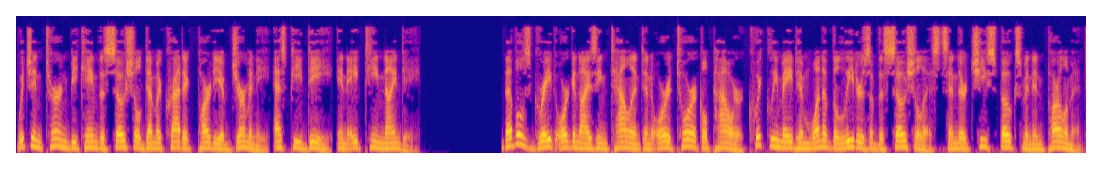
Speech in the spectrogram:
which in turn became the Social Democratic Party of Germany in 1890. Bebel's great organizing talent and oratorical power quickly made him one of the leaders of the Socialists and their chief spokesman in parliament.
